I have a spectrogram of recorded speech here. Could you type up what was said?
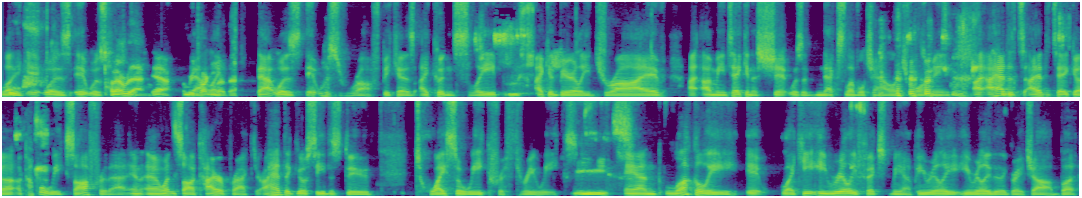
Like it was, it was. I remember that. Yeah, we yeah, talking like, about that. That was it was rough because I couldn't sleep. I could barely drive. I, I mean, taking a shit was a next level challenge for me. I, I, had to I had to take a, a couple weeks off for that, and, and I went and saw a chiropractor. I had to go see this dude twice a week for three weeks. Jeez. And luckily, it like he he really fixed me up. He really he really did a great job. But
